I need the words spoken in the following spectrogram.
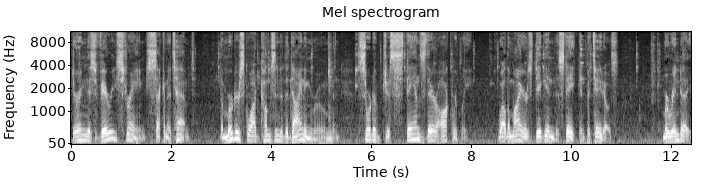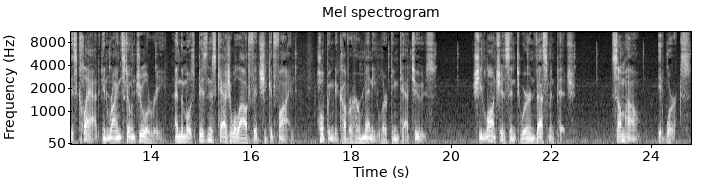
During this very strange second attempt, the murder squad comes into the dining room and sort of just stands there awkwardly while the Meyers dig into steak and potatoes. Marinda is clad in rhinestone jewelry and the most business casual outfit she could find, hoping to cover her many lurking tattoos. She launches into her investment pitch. Somehow, it works.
